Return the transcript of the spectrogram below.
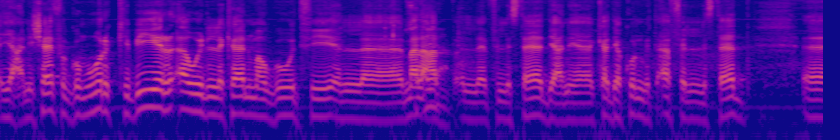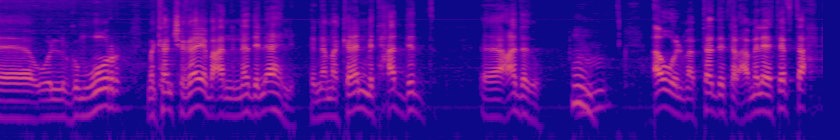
يعني شايف الجمهور الكبير قوي اللي كان موجود في الملعب اللي في الاستاد. يعني كاد يكون متقفل الاستاد. آه، والجمهور ما كانش غايب عن النادي الأهلي إنما كان متحدد آه، عدده. أول ما ابتدت العملية تفتح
